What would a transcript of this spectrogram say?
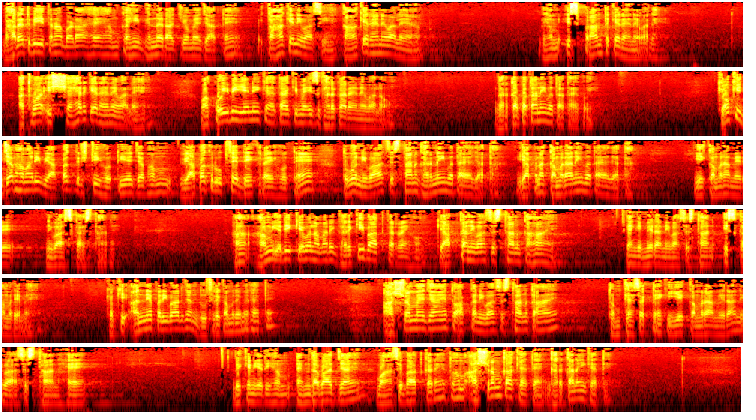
भारत भी इतना बड़ा है, हम कहीं भिन्न राज्यों में जाते हैं। कहाँ के निवासी हैं? कहाँ के रहने वाले हैं हम? हम इस प्रांत के रहने वाले हैं, अथवा इस शहर के रहने वाले हैं। वहाँ कोई भी ये नहीं कहता कि मैं इस घर का रहने वाला हूँ। घर का पता नहीं बताता है कोई। क्योंकि जब हमारी व्यापक दृष्टि होती है, जब हम व्यापक रूप से देख रहे होते हैं तो वो निवास स्थान घर नहीं बताया जाता, या अपना कमरा नहीं बताया जाता। ये कमरा मेरे निवास का स्थान है। हाँ हम यदि केवल हमारे घर की बात कर रहे हो कि आपका निवास स्थान कहाँ है कहेंगे, मेरा निवास स्थान इस कमरे में है, क्योंकि अन्य परिवारजन दूसरे कमरे में रहते हैं। आश्रम में जाएँ तो आपका निवास स्थान कहाँ है? तो हम कह सकते हैं कि ये कमरा मेरा निवास स्थान है। लेकिन यदि हम अहमदाबाद जाएँ, वहाँ से बात करें तो हम आश्रम का कहते हैं, घर का नहीं कहते।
